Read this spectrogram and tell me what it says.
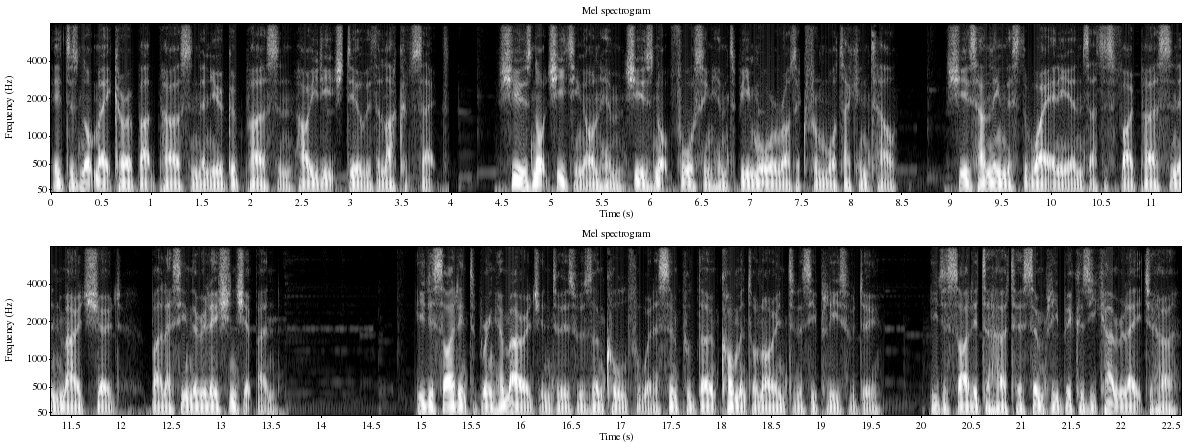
It does not make her a bad person and you a good person, how you'd each deal with the lack of sex. She is not cheating on him, she is not forcing him to be more erotic from what I can tell. She is handling this the way any unsatisfied person in marriage should, by letting the relationship end. He deciding to bring her marriage into his was uncalled for when a simple don't comment on our intimacy please would do. He decided to hurt her simply because he can't relate to her.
